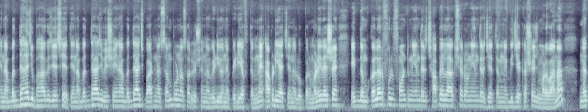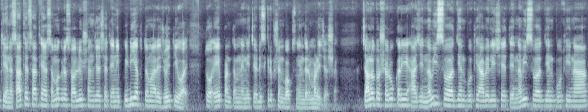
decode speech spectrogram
એના બધા જ ભાગ જે છે, તેના બધા જ વિષયના બધા જ પાઠના સંપૂર્ણ સોલ્યુશનના વીડિયો અને પીડીએફ તમને આપણી આ ચેનલ ઉપર મળી રહેશે. એકદમ કલરફુલ ફોન્ટની અંદર છાપેલા અક્ષરોની અંદર જે તમને બીજે કશે જ મળવાના નથી. અને સાથે સાથે આ સમગ્ર સોલ્યુશન જે છે, તેની પીડીએફ તમારે જોઈતી હોય, તો એ પણ તમને નીચે ડિસ્ક્રિપ્શન બોક્સની અંદર મળી જશે. ચાલો તો શરૂ કરીએ. આ જે નવી સ્વ અધ્યયન પોથી આવેલી છે. તે નવી સ્વ અધ્યયન પોથીના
